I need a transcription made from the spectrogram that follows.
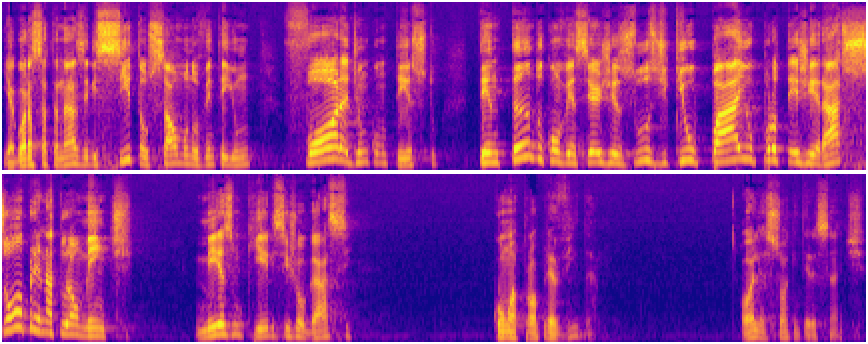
E agora Satanás ele cita o Salmo 91 fora de um contexto, tentando convencer Jesus de que o Pai o protegerá sobrenaturalmente, mesmo que ele se jogasse com a própria vida. Olha só que interessante.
